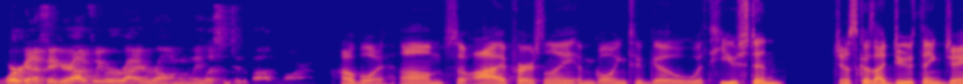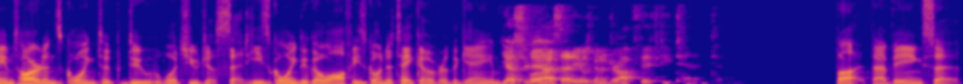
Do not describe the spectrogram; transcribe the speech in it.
We're going to figure out if we were right or wrong when we listen to the pod tomorrow. Oh boy. Um. So I personally am going to go with Houston, just because I do think James Harden's going to do what you just said. He's going to go off. He's going to take over the game. Yesterday, I said he was going to drop 50, 10, and 10. But that being said,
